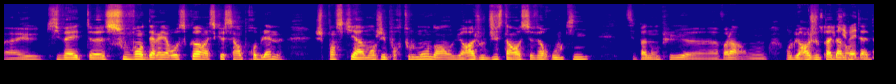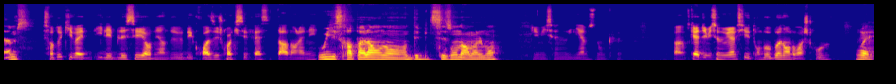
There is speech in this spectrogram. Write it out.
euh, qui va être euh, souvent derrière au score, est-ce que c'est un problème? Je pense qu'il a à manger pour tout le monde. Hein. On lui rajoute juste un receveur rookie. C'est pas non plus, voilà, on, on lui rajoute pas Davante Adams. Surtout qu'il va il est blessé, il revient de, des croisés. Je crois qu'il s'est fait assez tard dans l'année. Oui, il sera pas là en, début de saison normalement. Jamison Williams, donc. en tout cas, Jamison Williams, il est tombé au bon endroit, je trouve. Ouais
